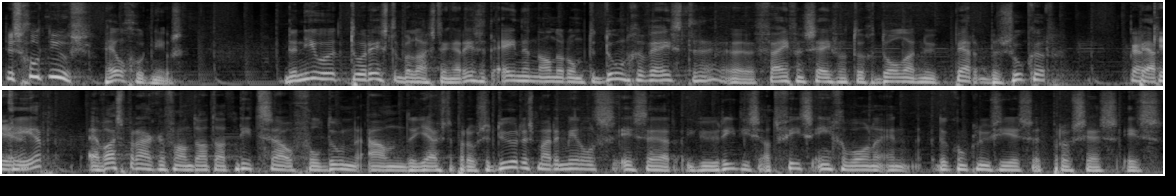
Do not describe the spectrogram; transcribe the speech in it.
Dus goed nieuws. Heel goed nieuws. De nieuwe toeristenbelasting. Er is het een en ander om te doen geweest. hè. Eh, 75 dollar nu per bezoeker Per, per, keer. keer. Er was sprake van dat dat niet zou voldoen aan de juiste procedures. Maar inmiddels is er juridisch advies ingewonnen. En de conclusie is: het proces is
